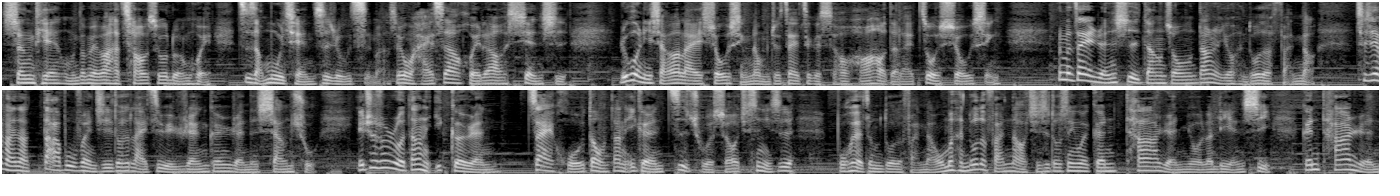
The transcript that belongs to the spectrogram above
升天，我们都没办法超出轮回，至少目前是如此嘛。所以，我们还是要回到现实。如果你想要来修行，那我们就在这个时候好好的来做修行。那么，在人世当中，当然有很多的烦恼，这些烦恼大部分其实都是来自于人跟人的相处。也就是说，如果当你一个人在活动，当你一个人自处的时候，其实你是不会有这么多的烦恼。我们很多的烦恼，其实都是因为跟他人有了联系，跟他人。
